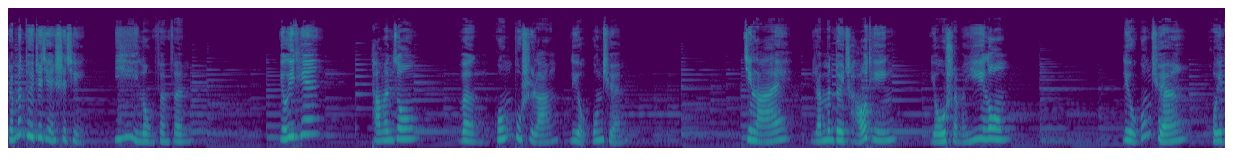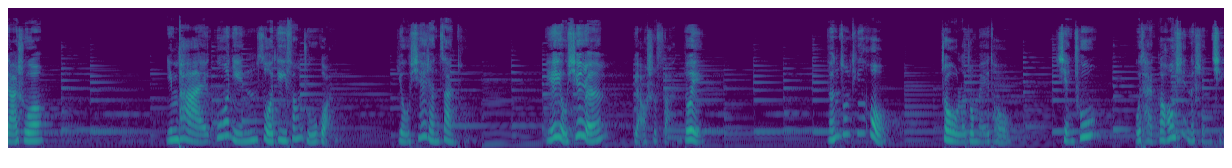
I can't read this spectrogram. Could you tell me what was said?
人们对这件事情议论纷纷。有一天，唐文宗问工部侍郎柳公权。近来人们对朝廷有什么议论？柳公权回答说：“您派郭宁做地方主管，有些人赞同，也有些人表示反对。”文宗听后皱了皱眉头，显出不太高兴的神情。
